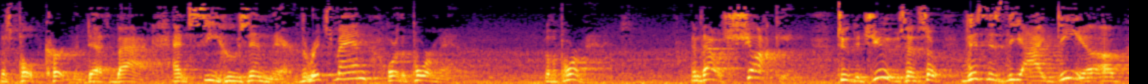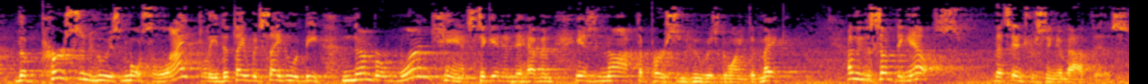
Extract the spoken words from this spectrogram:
Let's pull the curtain of death back and see who's in there. The rich man or the poor man? Well, the poor man is. And that was shocking to the Jews. And so this is the idea of the person who is most likely that they would say who would be number one chance to get into heaven is not the person who is going to make it. I think there's something else that's interesting about this.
